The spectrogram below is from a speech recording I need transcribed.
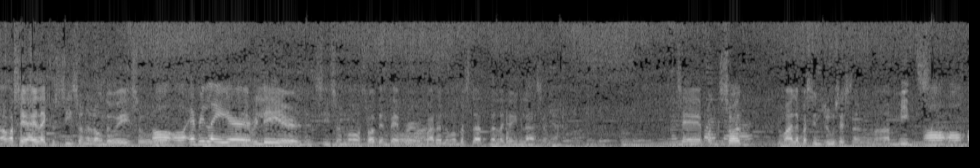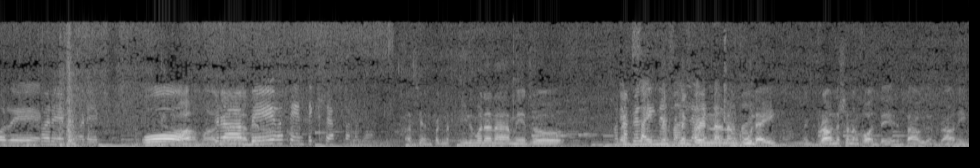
Ako kasi, I like to season along the way. So, Oo, every layer. every layer, the season mo, salt and pepper, para lumabas lahat talaga yung lasa niya. Kasi pag salt, lumalabas yung juices ng mga meats. Oo, correct. Correct, correct. Oh. Ah, mga ganun Grabe, natin, authentic chef talaga. ah. Tapos yun, pag na-feel mo na na medyo Matagal Nag-side na naman. sila. nag-turn na ng kulay, nag-brown na siya ng konti, ang tawag doon, browning.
